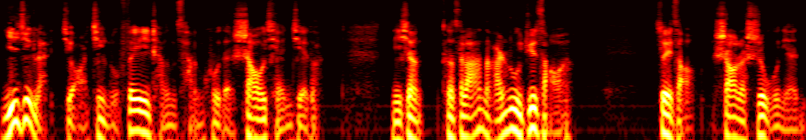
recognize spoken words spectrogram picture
一进来就要进入非常残酷的烧钱阶段。你像特斯拉，哪入局早啊？最早烧了十五年，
